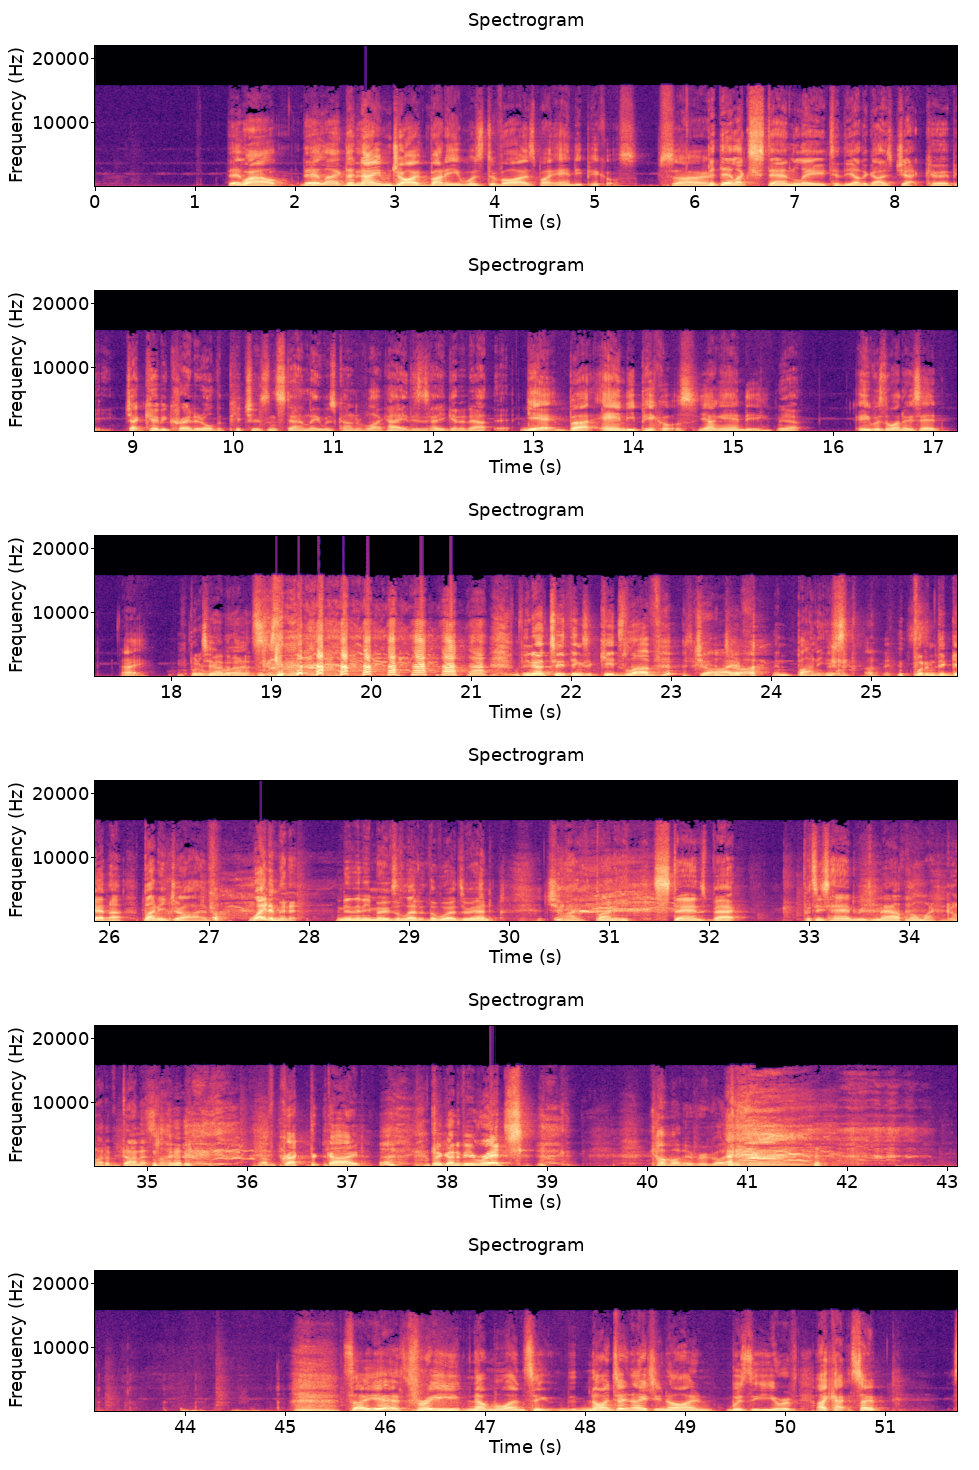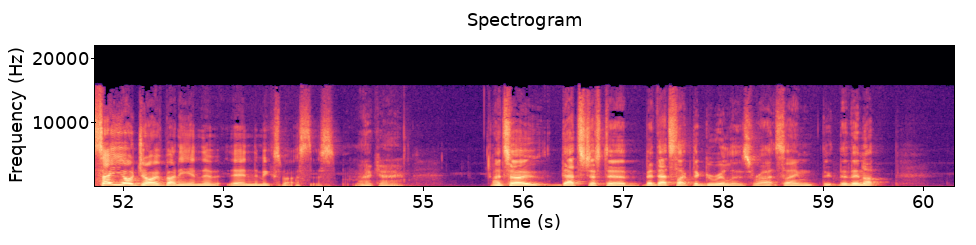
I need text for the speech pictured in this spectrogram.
They're Well, like, they're the, like the name Jive Bunny was devised by Andy Pickles. So but they're like Stan Lee to the other guy's Jack Kirby. Jack Kirby created all the pictures, and Stan Lee was kind of like, "Hey, this is how you get it out there." yeah, but Andy Pickles, young Andy, Yeah. he was the one who said, "Hey, Put a Two rabbit words. on it. you know two things that kids love? Jive, Jive. and bunnies. Put them together. Bunny jive. Wait a minute. And then he moves the, the words around. Jive bunny stands back, puts his hand to his mouth. Oh my God, I've done it. I've cracked the code. We're going to be rich. Come on, everybody. so yeah, three number one sing. 1989 was the year of. Okay, so say you're Jive Bunny in the in the Mixmasters. Okay. And so that's just a, but that's like the Gorillaz, right? Saying they're not,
